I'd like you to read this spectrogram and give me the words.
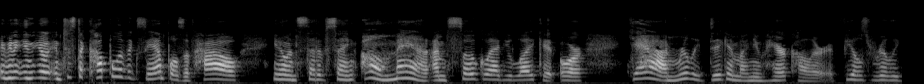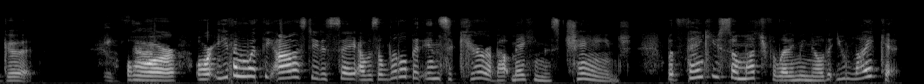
I mean, you know, and just a couple of examples of how, you know, instead of saying, "Oh man, I'm so glad you like it," or "Yeah, I'm really digging my new hair color. It feels really good." Exactly. Or, or even with the honesty to say, I was a little bit insecure about making this change, but thank you so much for letting me know that you like it.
